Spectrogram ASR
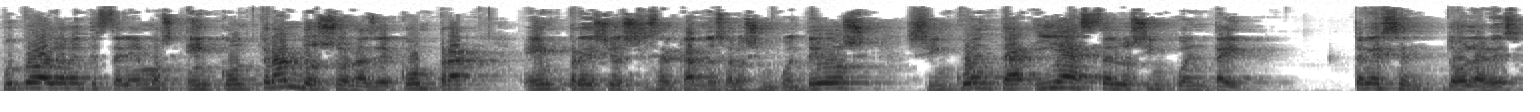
muy probablemente estaríamos encontrando zonas de compra en precios cercanos a los 52, 50 y hasta los 50 13 dólares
